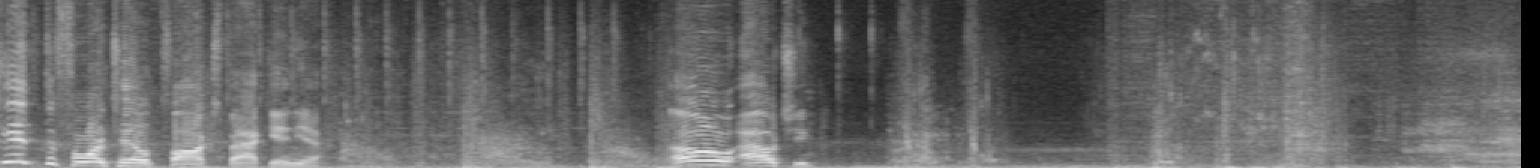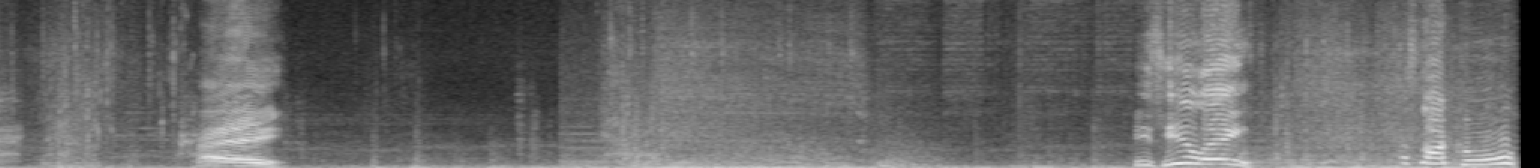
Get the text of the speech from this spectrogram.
Get the four-tailed fox back in ya. Oh, ouchie. Hey! He's healing! That's not cool!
